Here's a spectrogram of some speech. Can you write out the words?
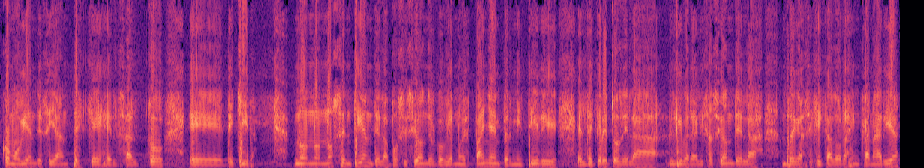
como bien decía antes, que es el salto eh, de China no, no, no se entiende la posición del Gobierno de España en permitir eh, el decreto de la liberalización de las regasificadoras en Canarias,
